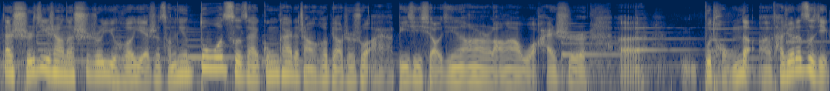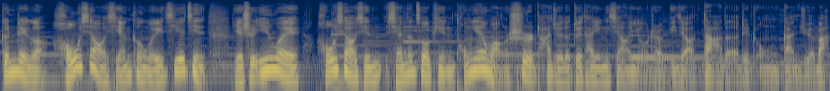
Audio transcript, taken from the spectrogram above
但实际上呢，失之愈合也是曾经多次在公开的场合表示说：“哎呀，比起小金安二郎啊，我还是呃。”不同的啊，他觉得自己跟这个侯孝贤更为接近，也是因为侯孝贤贤的作品《童年往事》，他觉得对他影响有着比较大的这种感觉吧，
